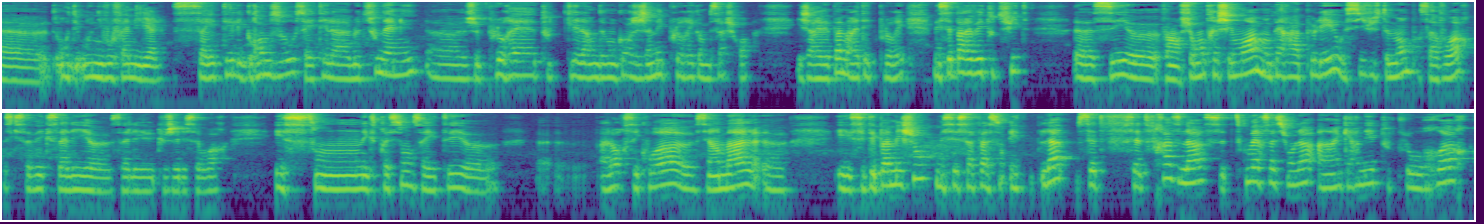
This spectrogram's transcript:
euh, au, niveau familial. Ça a été les grandes eaux, ça a été la, le tsunami. Euh, je pleurais toutes les larmes de mon corps. J'ai jamais pleuré comme ça, je crois. Et j'arrivais pas à m'arrêter de pleurer. Mais c'est pas arrivé tout de suite. Euh, c'est, enfin, je suis rentrée chez moi. Mon père a appelé aussi justement pour savoir parce qu'il savait que ça allait, que j'allais savoir. Et son expression, ça a été alors c'est quoi C'est un mal et c'était pas méchant, mais c'est sa façon. Et là, cette, cette phrase-là, cette conversation-là a incarné toute l'horreur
